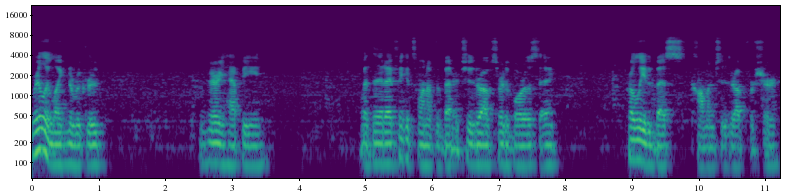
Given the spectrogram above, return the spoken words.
Really like the recruit. Very happy with it. I think it's one of the better 2 drops for the Boros deck. Probably the best common 2 drop for sure.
